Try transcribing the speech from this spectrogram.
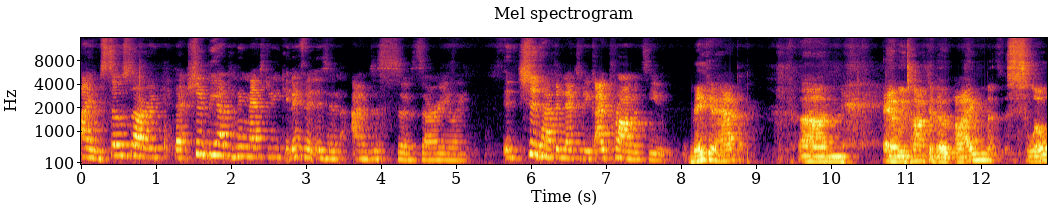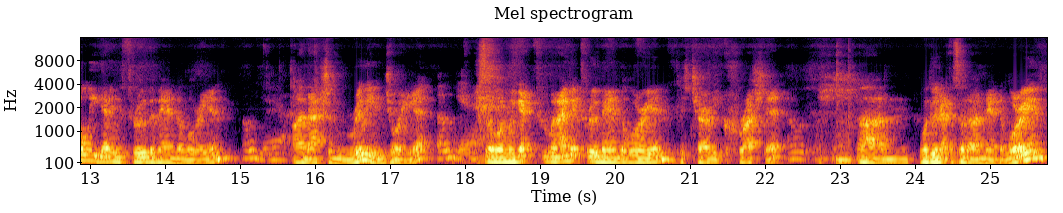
I am so sorry. That should be happening next week, and if it isn't, I'm just so sorry. Like, it should happen next week. I promise you. Make it happen. Um, and we talked about I'm slowly getting through The Mandalorian. Oh yeah. I'm actually really enjoying it. Oh yeah. So when we get through, when I get through Mandalorian, because Charlie crushed it, Oh. um, we'll do an episode on Mandalorian.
